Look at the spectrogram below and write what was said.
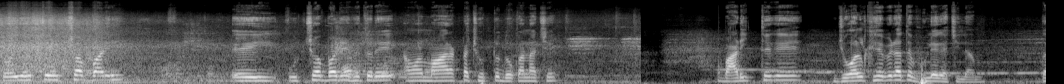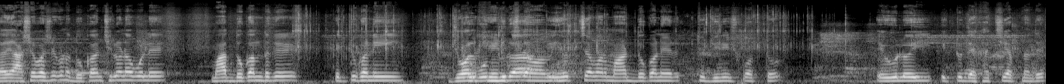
তো এই হচ্ছে উৎসব বাড়ি। এই উৎসব বাড়ির ভেতরে আমার মার একটা ছোট্ট দোকান আছে। বাড়ির থেকে জল খেয়ে বেরাতে ভুলে গেছিলাম। তাই আশেপাশে কোনো দোকান ছিল না বলে মার দোকান থেকে একটুখানি জল আমি। এই হচ্ছে আমার মার দোকানের কিছু জিনিসপত্র। এগুলোই একটু দেখাচ্ছি আপনাদের।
